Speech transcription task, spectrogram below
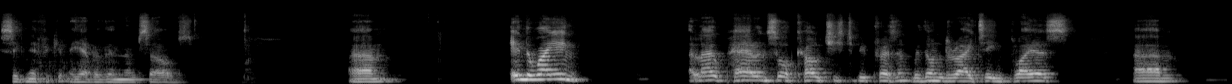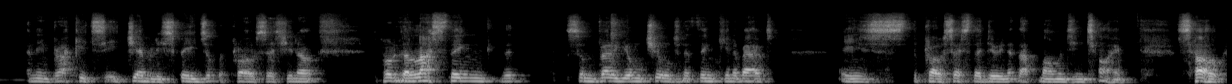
significantly heavier than themselves. Um, in the weigh-in, allow parents or coaches to be present with under 18 players. Um, and in brackets, it generally speeds up the process. You know, probably the last thing that some very young children are thinking about is the process they're doing at that moment in time. So,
